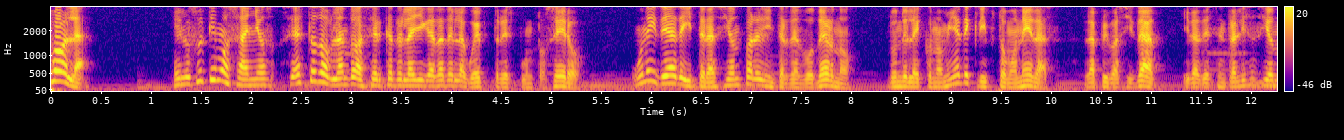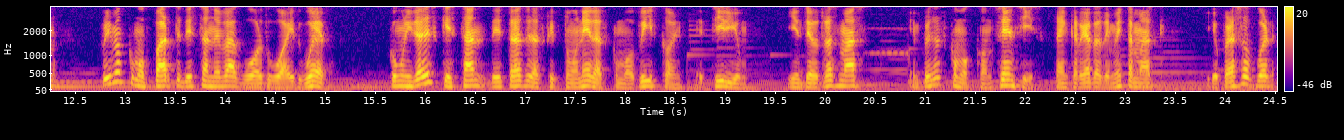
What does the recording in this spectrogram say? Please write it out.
Hola. En los últimos años se ha estado hablando acerca de la llegada de la Web 3.0, una idea de iteración para el Internet moderno, donde la economía de criptomonedas, la privacidad y la descentralización priman como parte de esta nueva World Wide Web. Comunidades que están detrás de las criptomonedas como Bitcoin, Ethereum y entre otras más, empresas como Consensus, la encargada de Metamask, y Opera Software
